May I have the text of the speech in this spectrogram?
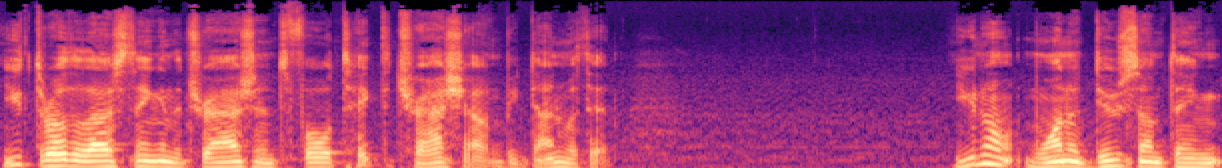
You throw the last thing in the trash and it's full, take the trash out and be done with it. You don't want to do something,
